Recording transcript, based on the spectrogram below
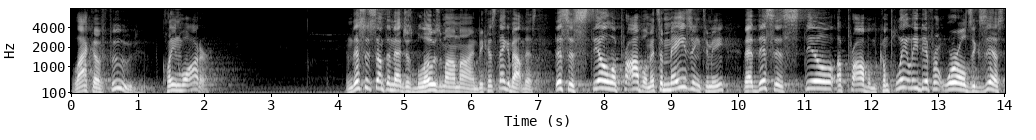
lack of food, clean water. And this is something that just blows my mind because think about this. This is still a problem. It's amazing to me that this is still a problem. Completely different worlds exist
